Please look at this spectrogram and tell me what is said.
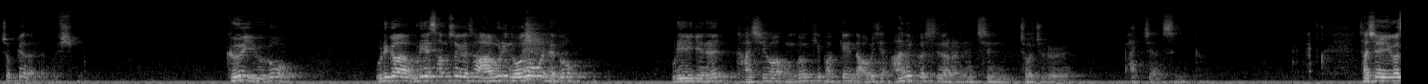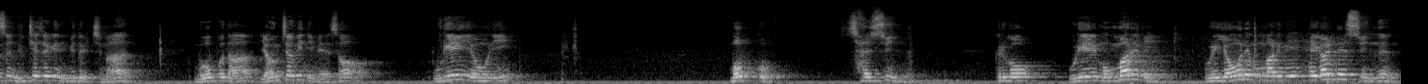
쫓겨났던 것입니다. 그 이후로 우리가 우리의 삶 속에서 아무리 노동을 해도 우리에게는 가시와 엉겅퀴 밖에 나오지 않을 것이라는 저주를 받지 않습니까? 사실 이것은 육체적인 의미도 있지만 무엇보다 영적인 의미에서 우리의 영혼이 먹고 살 수 있는 그리고 우리의 목마름이 우리 영혼의 목마름이 해갈될 수 있는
